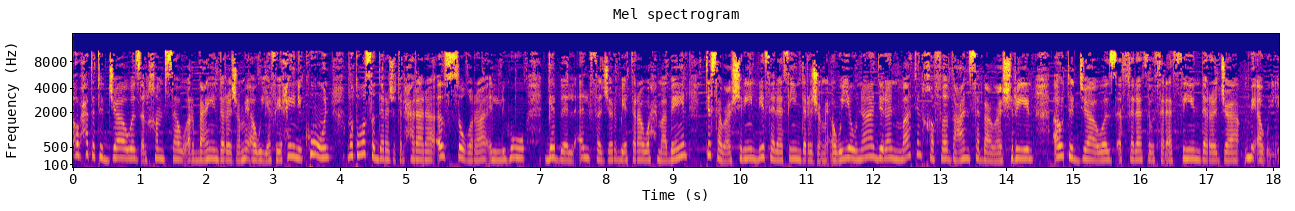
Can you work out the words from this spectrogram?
أو حتى تتجاوز ال 45 درجة مئوية. في حين يكون متوسط درجة الحرارة الصغرى اللي هو قبل الفجر بيتراوح ما بين 29 ل 30 درجة مئوية ونادرا ما تنخفض عن 27 أو تتجاوز ال 33 درجة مئوية.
